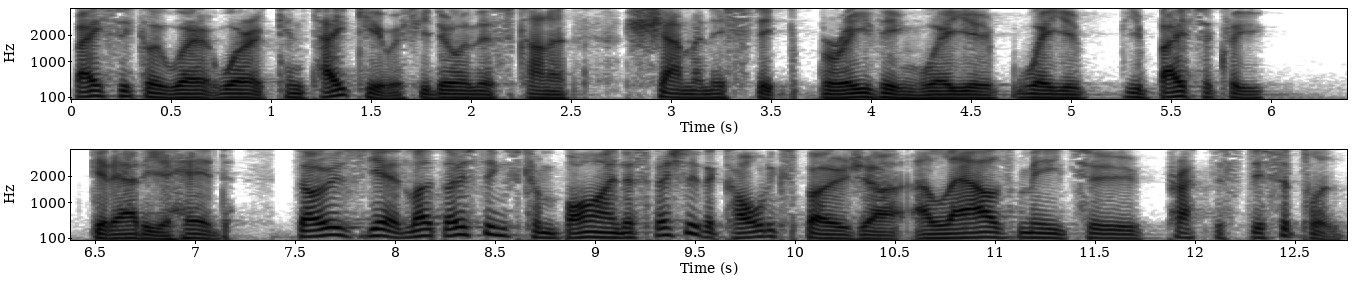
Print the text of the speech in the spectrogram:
basically where, where it can take you if you're doing this kind of shamanistic breathing where you, where you, you basically get out of your head. Those, yeah, those things combined, especially the cold exposure allows me to practice discipline,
